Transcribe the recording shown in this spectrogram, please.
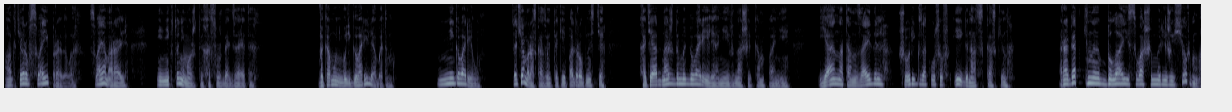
У актеров свои правила, своя мораль, и никто не может их осуждать за это. Вы кому-нибудь говорили об этом? Не говорил. Зачем рассказывать такие подробности? Хотя однажды мы говорили о ней в нашей компании. Я, Натан Зайдель, Шурик Закусов и Игнат Сказкин — «Рогаткина была и с вашим режиссером?»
